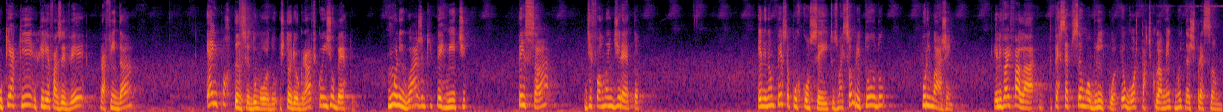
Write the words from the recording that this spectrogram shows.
O que aqui eu queria fazer ver, para findar, é a importância do modo historiográfico em Gilberto. Uma linguagem que permite pensar de forma indireta. Ele não pensa por conceitos, mas, sobretudo, por imagem. Ele vai falar de percepção oblíqua. Eu gosto particularmente muito da expressão.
